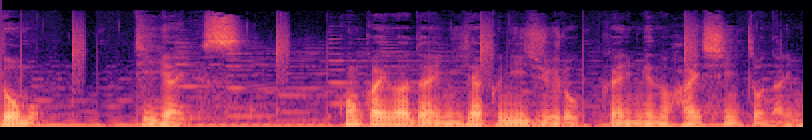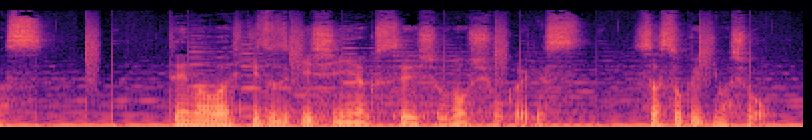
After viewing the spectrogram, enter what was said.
どうも TI です。今回は第226回目の配信となります。テーマは引き続き新約聖書の紹介です。早速いきましょう。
